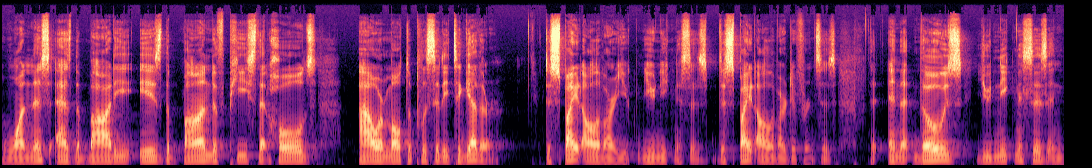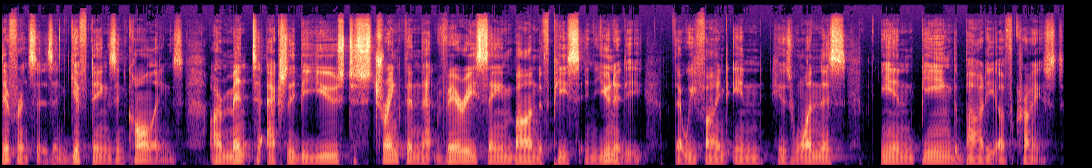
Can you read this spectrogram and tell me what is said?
oneness as the body is the bond of peace that holds our multiplicity together despite all of our uniquenesses, despite all of our differences, and that those uniquenesses and differences and giftings and callings are meant to actually be used to strengthen that very same bond of peace and unity that we find in his oneness in being the body of Christ.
